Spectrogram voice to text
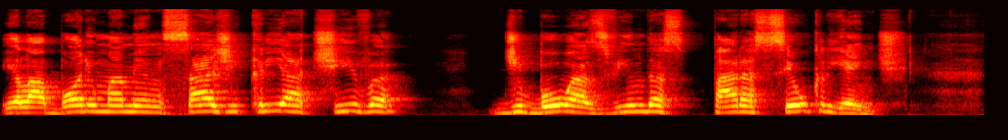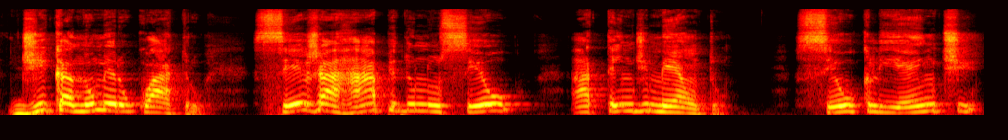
elabore uma mensagem criativa de boas-vindas para seu cliente. Dica número 4: seja rápido no seu atendimento. Seu cliente,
